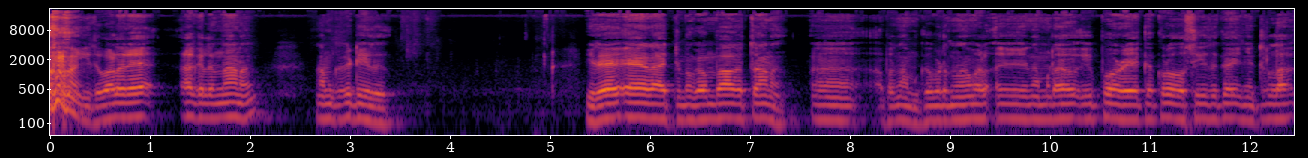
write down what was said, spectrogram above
ഇത് വളരെ അകലെന്നാണ് നമുക്ക് കിട്ടിയത്. ഇത് ഏഴാറ്റുമുഖം ഭാഗത്താണ്. അപ്പോൾ നമുക്ക് ഇവിടുന്ന് നമ്മുടെ ഈ പുഴയൊക്കെ ക്രോസ് ചെയ്ത് കഴിഞ്ഞിട്ടുള്ള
